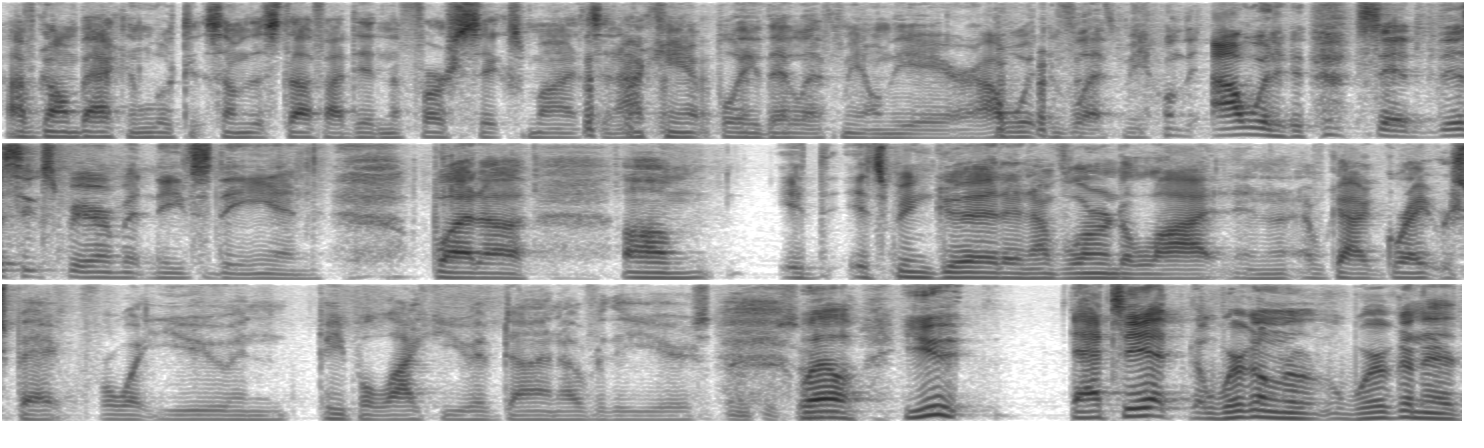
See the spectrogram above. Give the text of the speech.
I've gone back and looked at some of the stuff I did in the first six months, and I can't believe they left me on the air. I wouldn't have left me on the. I would have said this experiment needs to end, but uh, um, it it's been good and I've learned a lot and I've got great respect for what you and people like you have done over the years. You so well, much. you that's it. We're gonna we're gonna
